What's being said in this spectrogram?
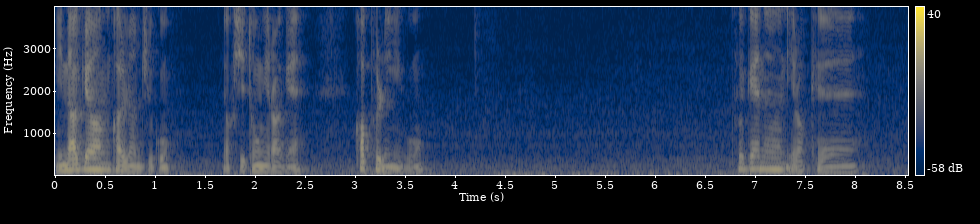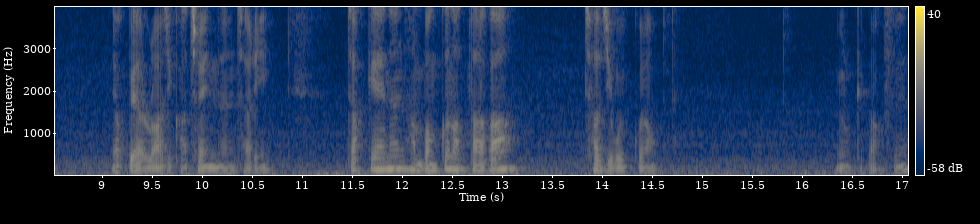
이낙연 관련 주고 역시 동일하게 커플링이고. 크게는 이렇게 역배열로 아직 갇혀있는 자리. 작게는 한번 끊었다가 쳐지고 있고요. 이렇게 박스.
